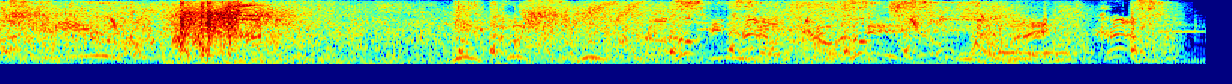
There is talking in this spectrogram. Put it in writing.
い真の強制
